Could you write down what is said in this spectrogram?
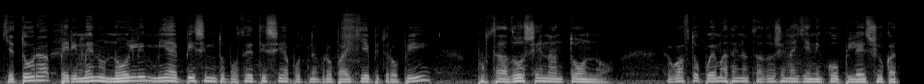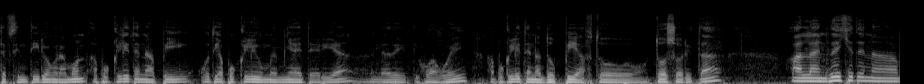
και τώρα περιμένουν όλοι μια επίσημη τοποθέτηση από την Ευρωπαϊκή Επιτροπή που θα δώσει έναν τόνο. Εγώ αυτό που έμαθα είναι ότι θα δώσει ένα γενικό πλαίσιο κατευθυντήριων γραμμών. Αποκλείται να πει ότι αποκλείουμε μια εταιρεία, δηλαδή τη Huawei. Αποκλείται να το πει αυτό τόσο ρητά. Αλλά ενδέχεται να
